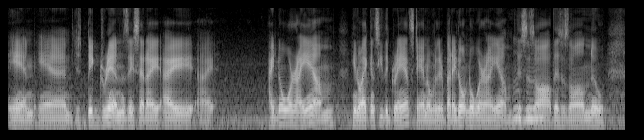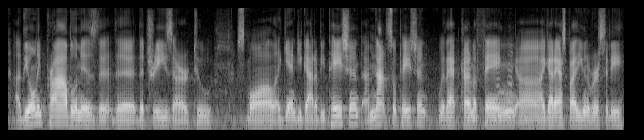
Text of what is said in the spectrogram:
and and just big grins. They said I I. I I know where I am. You know, I can see the grandstand over there, but I don't know where I am. Mm-hmm. This is mm-hmm. all. This is all new. Uh, the only problem is the, the the trees are too small. Again, you got to be patient. I'm not so patient with that kind of thing. uh, I got asked by the University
